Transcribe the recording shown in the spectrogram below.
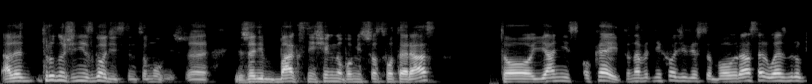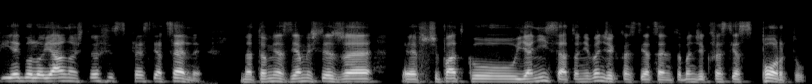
ale trudno się nie zgodzić z tym, co mówisz, że jeżeli Bucks nie sięgną po mistrzostwo teraz, to Janis ok, to nawet nie chodzi, wiesz co, bo Russell Westbrook i jego lojalność to jest kwestia ceny. Natomiast ja myślę, że e, w przypadku Janisa to nie będzie kwestia ceny, to będzie kwestia sportu.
